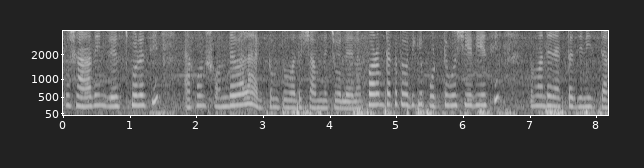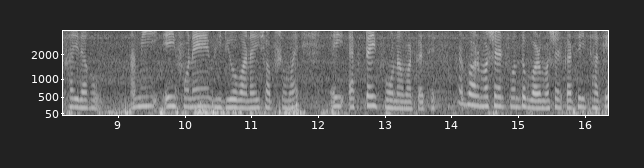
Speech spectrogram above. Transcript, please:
তো সারাদিন রেস্ট করেছি। এখন সন্ধেবেলা একদম তোমাদের সামনে চলে এলাম। গরমটাকে তো ওদিকে পড়তে বসিয়ে দিয়েছি। তোমাদের একটা জিনিস দেখাই, দেখো। আমি এই ফোনে ভিডিও বানাই সব সময়। এই একটাই ফোন আমার কাছে। আর বড়মশাইয়ের ফোন তো বড়মশাইয়ের কাছেই থাকে।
